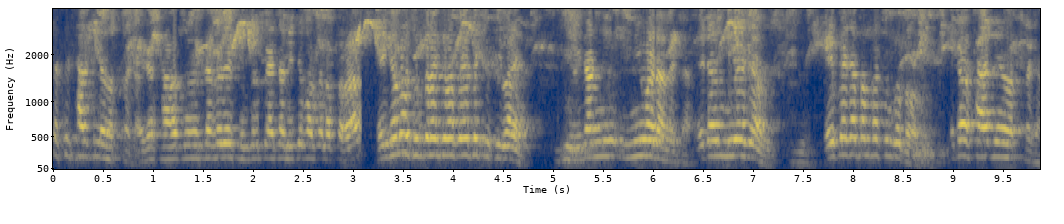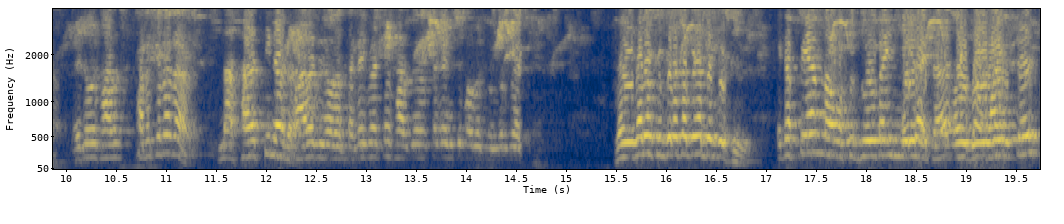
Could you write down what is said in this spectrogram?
হচ্ছে সাড়ে তিন হাজার টাকা। এটা সাড়ে তিন হাজার টাকা দিয়ে সুন্দর পেয়ারটা নিতে পারবেন আপনারা। এইখানেও সুন্দর একটা পেয়ার দেখতেছি ভাই। জি এটা নিউ অ্যাডাল্ট এটা। এটা নিয়ে যান এই পেয়ারটার দাম চাচ্ছেন কত? এটা সাড়ে তিন হাজার টাকা। এটা সাড়ে তিন হাজার? না সাড়ে তিন হাজার। সাড়ে তিন হাজার টাকা। এই পেয়ারটা সাড়ে তিন হাজার টাকা নিতে পারবেন সুন্দর ভাই এখানে সুন্দর একটা দেখতেছি। এটা পেয়ার না অবশ্য দুটোটাই মেল এটা face?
